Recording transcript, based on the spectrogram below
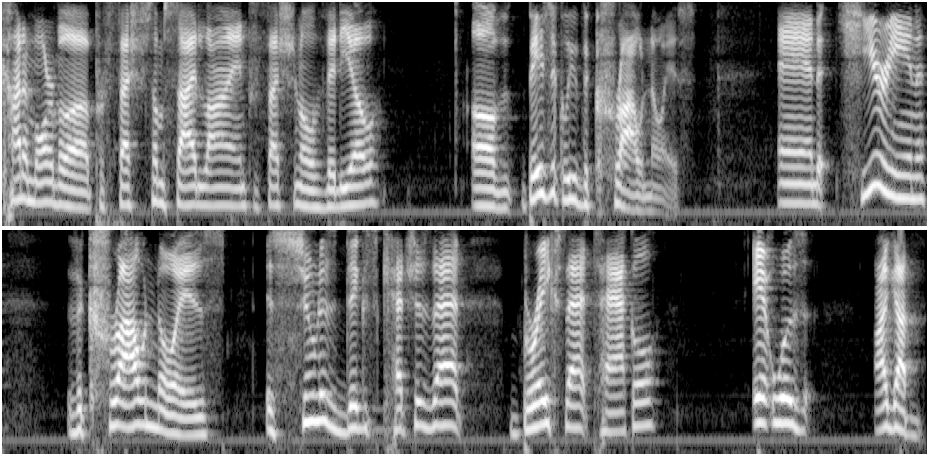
kind of more of a professional, some sideline professional video of basically the crowd noise. And hearing the crowd noise as soon as Diggs catches that, breaks that tackle, it was, I got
